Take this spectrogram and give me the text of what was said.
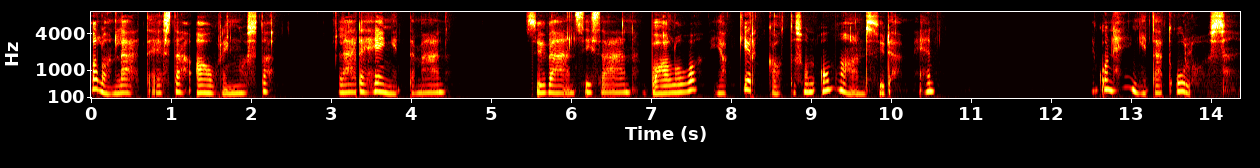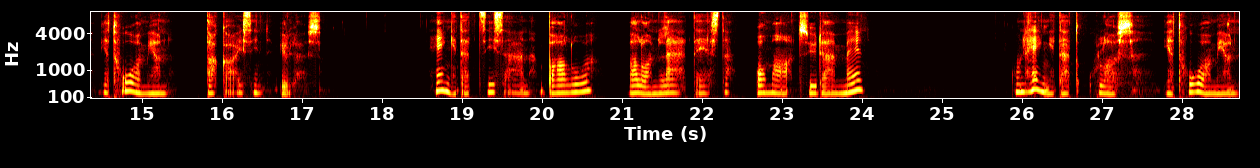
valon lähteestä auringosta lähde hengittämään syvään sisään valoa ja kirkkautta sun omaan sydämeen. Ja kun hengität ulos, viet huomion takaisin ylös. Hengität sisään valoa valon lähteestä omaan sydämeen. Kun hengität ulos, viet huomion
